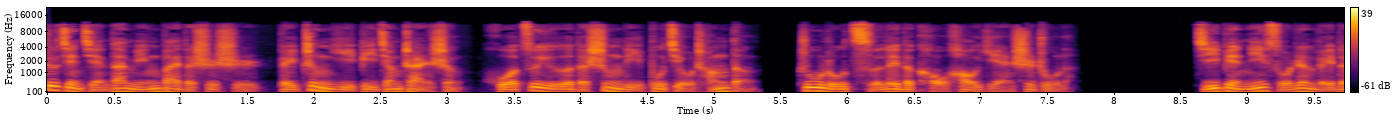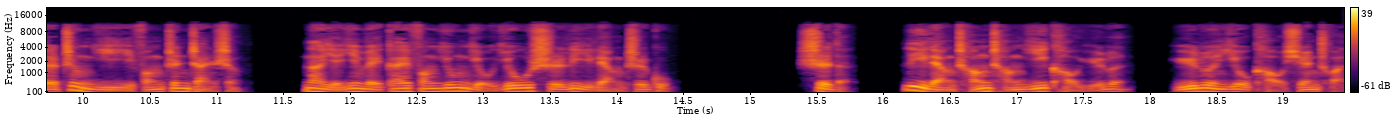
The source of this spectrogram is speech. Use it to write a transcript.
这件简单明白的事实被“正义必将战胜”。或罪恶的胜利不久长等诸如此类的口号掩饰住了。即便你所认为的正义一方真战胜，那也因为该方拥有优势力量之故。是的，力量常常依靠舆论，舆论又靠宣传。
